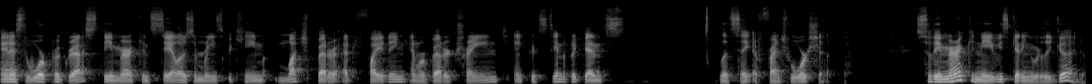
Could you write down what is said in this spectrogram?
And as the war progressed, the American sailors and Marines became much better at fighting and were better trained and could stand up against let's say, a French warship. So the American Navy is getting really good.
